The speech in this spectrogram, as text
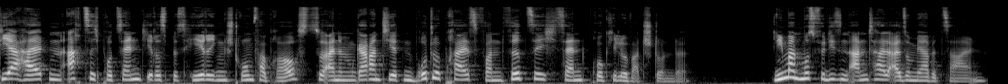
die erhalten 80 Prozent ihres bisherigen Stromverbrauchs zu einem garantierten Bruttopreis von 40 Cent pro Kilowattstunde. Niemand muss für diesen Anteil also mehr bezahlen.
